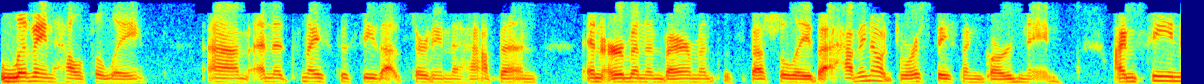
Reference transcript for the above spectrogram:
living healthily. Um, and it's nice to see that starting to happen in urban environments especially, but having outdoor space and gardening. I'm seeing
